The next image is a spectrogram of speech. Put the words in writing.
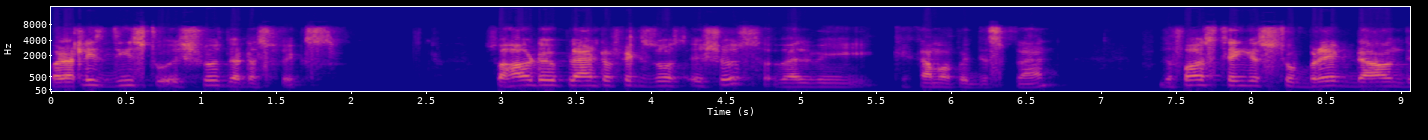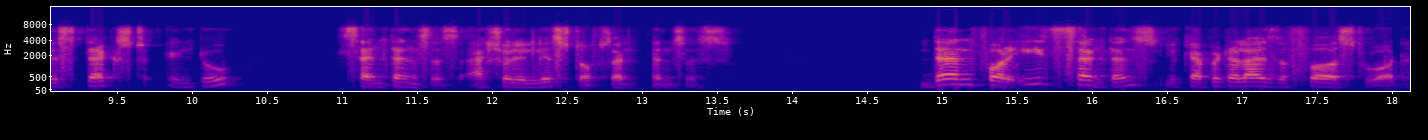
But at least these two issues let us fix. So how do you plan to fix those issues? Well, we come up with this plan. The first thing is to break down this text into sentences, actually list of sentences. Then for each sentence, you capitalize the first word.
